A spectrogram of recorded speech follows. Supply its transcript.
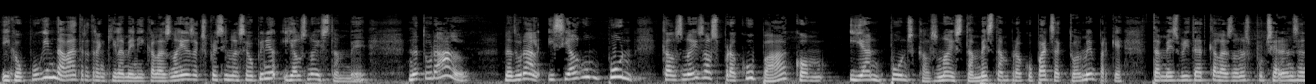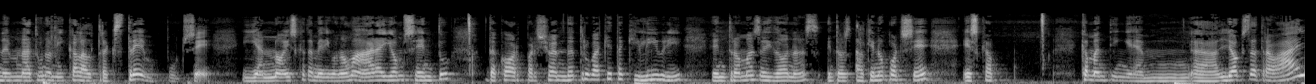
I que ho puguin debatre tranquil·lament i que les noies expressin la seva opinió i els nois també. Natural, natural. I si hi ha algun punt que als nois els preocupa, com hi han punts que els nois també estan preocupats actualment, perquè també és veritat que les dones potser ens n'hem anat una mica a l'altre extrem, potser. I hi ha nois que també diuen, home, ara jo em sento... D'acord, per això hem de trobar aquest equilibri entre homes i dones. Entre els... El que no pot ser és que que mantinguem eh, llocs de treball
